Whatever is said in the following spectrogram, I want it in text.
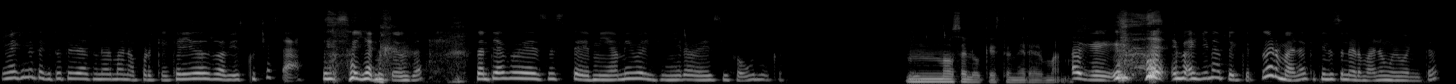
Imagínate que tú tuvieras un hermano, porque queridos radioescuchas, ah, eso ya no se usa. Santiago es este, mi amigo el ingeniero es hijo único. Sí. No sé lo que es tener hermanos. Ok, imagínate que tu hermano, que tienes un hermano muy bonito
